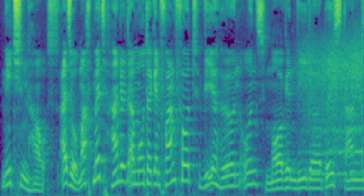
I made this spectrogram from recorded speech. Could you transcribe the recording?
Mädchenhaus. Also macht mit, handelt am Montag in Frankfurt. Wir hören uns morgen wieder. Bis dann.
